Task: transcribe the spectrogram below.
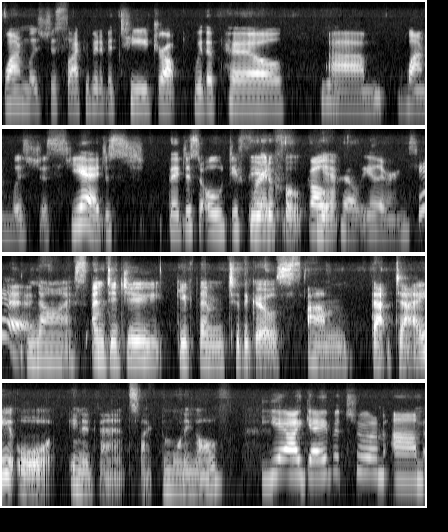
One was just like a bit of a teardrop with a pearl. Um, one was just yeah, just they're just all different Beautiful. gold Yeah. pearl earrings. Yeah. Nice. And did you give them to the girls um, that day or in advance, like the morning of? Yeah, I gave it to them um,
